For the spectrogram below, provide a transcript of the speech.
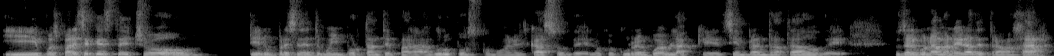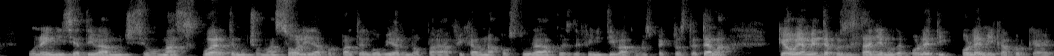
Y pues parece que este hecho tiene un precedente muy importante para grupos como en el caso de lo que ocurre en Puebla, que siempre han tratado de, pues de alguna manera, de trabajar una iniciativa muchísimo más fuerte, mucho más sólida por parte del gobierno para fijar una postura pues definitiva con respecto a este tema, que obviamente pues está lleno de polémica, porque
